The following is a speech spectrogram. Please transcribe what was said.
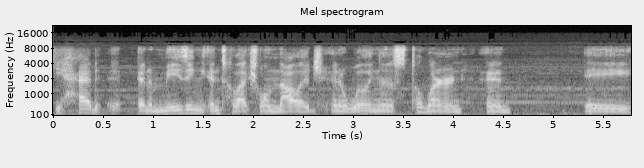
he had an amazing intellectual knowledge and a willingness to learn and a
